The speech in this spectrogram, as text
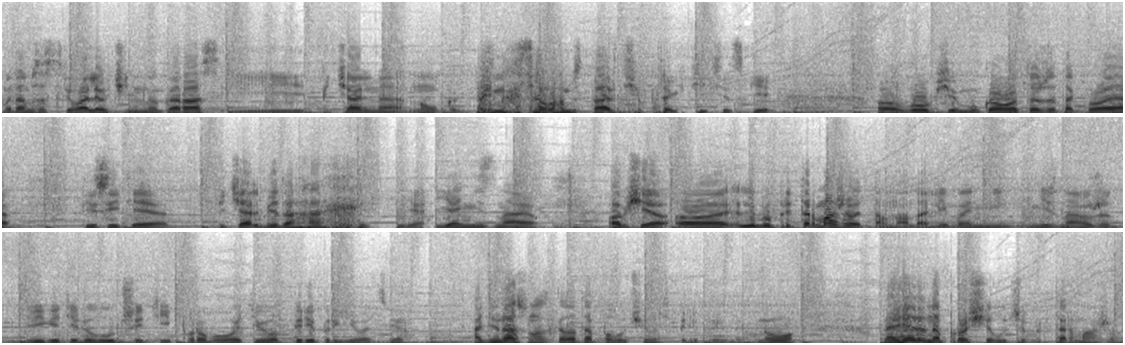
Мы там застревали очень много раз и печально, ну, как бы на самом старте практически. А, в общем, у кого тоже такое, пишите, печаль, беда, я, я не знаю. Вообще, э, либо притормаживать там надо, либо, не, не знаю, уже двигатель улучшить и пробовать его перепрыгивать сверху. Один раз у нас когда-то получилось перепрыгнуть. Ну, наверное, проще лучше притормаживать.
